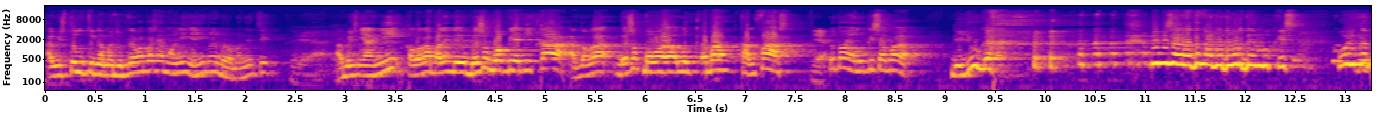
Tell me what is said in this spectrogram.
abis itu lu tinggal maju ke depan apa saya mau nyanyi nyanyi paling berapa menit sih Iya. abis nyanyi kalau nggak paling dia besok bawa pianika atau nggak besok bawa luk, apa kanvas Iya. lu tau yang lukis siapa nggak? dia juga dia bisa datang ada tempat yang lukis gue ingat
